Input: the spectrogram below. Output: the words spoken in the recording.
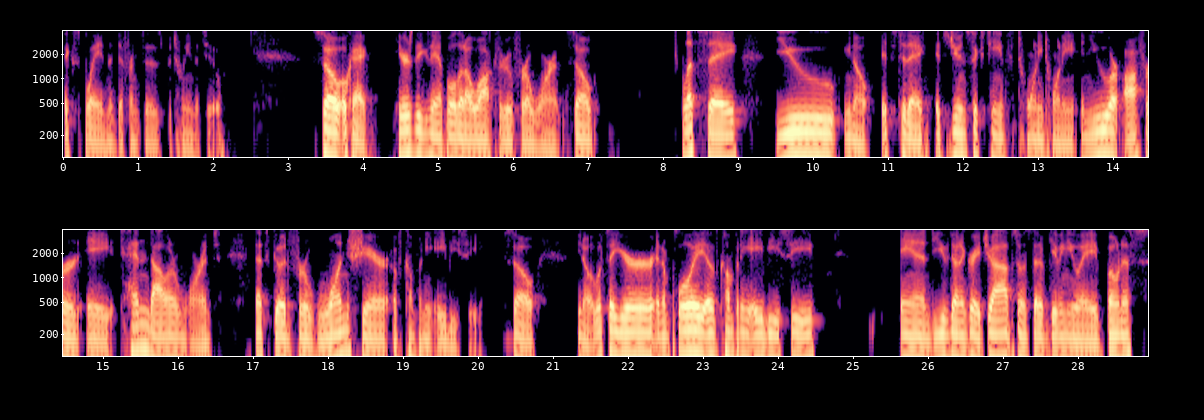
explain the differences between the two. So, okay, here's the example that I'll walk through for a warrant. So, let's say you you know it's today it's june 16th 2020 and you are offered a $10 warrant that's good for one share of company abc so you know let's say you're an employee of company abc and you've done a great job so instead of giving you a bonus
